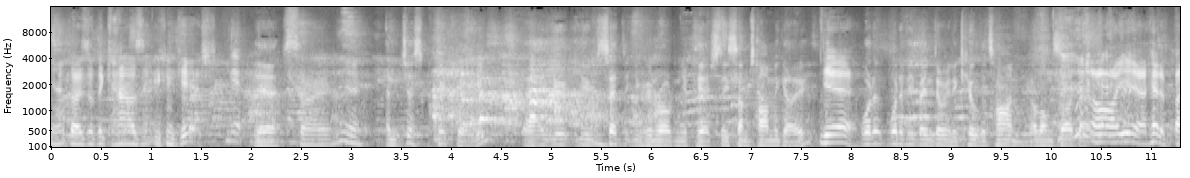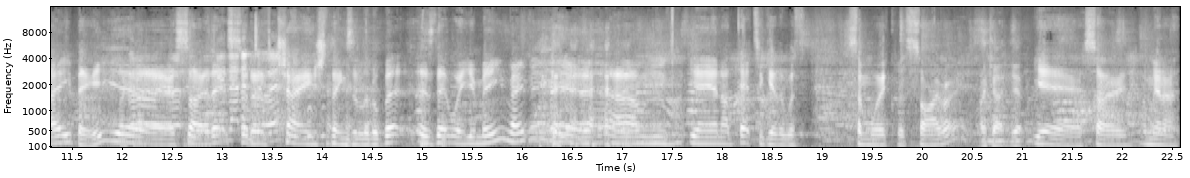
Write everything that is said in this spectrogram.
know those are the cars that you can get. Yeah. Yeah. So yeah. And just quickly, uh, you, you said that you've enrolled in your PhD some time ago. Yeah. What, what have you been doing to kill the time alongside that? Oh yeah, I had a baby. Yeah, so Yeah, that that'll sort of it. changed things a little bit. Is that what you mean? Maybe. Yeah. Um, yeah, and I- that together with some work with CSIRO. Okay. Yep. Yeah. So I'm gonna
